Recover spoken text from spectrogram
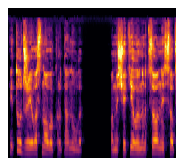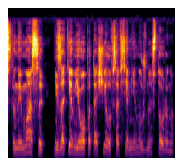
И тут же его снова крутануло. Он ощутил инерционность собственной массы, и затем его потащило в совсем ненужную сторону.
